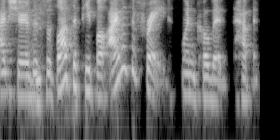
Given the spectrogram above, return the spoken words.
I've shared this with lots of people. I was afraid when COVID happened.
